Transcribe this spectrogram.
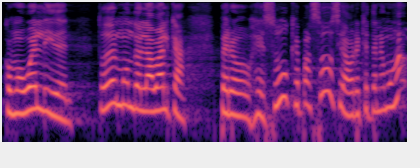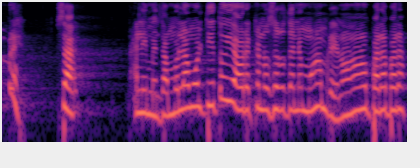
como buen líder. Todo el mundo en la barca. Pero Jesús, ¿qué pasó? Si ahora es que tenemos hambre. O sea, alimentamos la multitud y ahora es que nosotros tenemos hambre. No, no, no, para, para.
